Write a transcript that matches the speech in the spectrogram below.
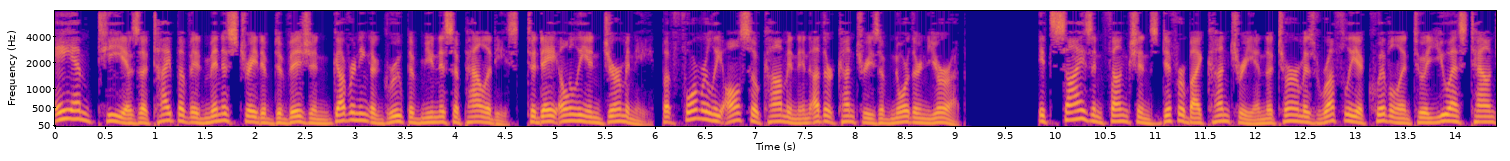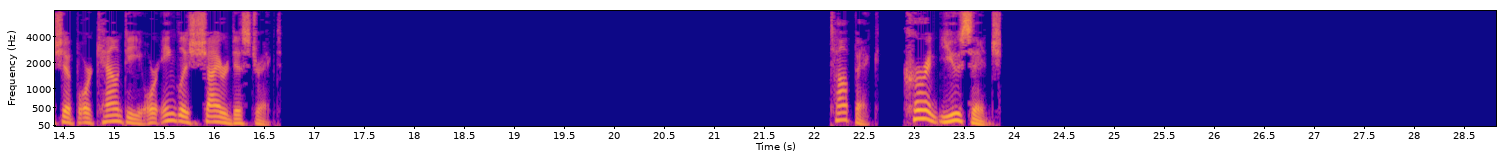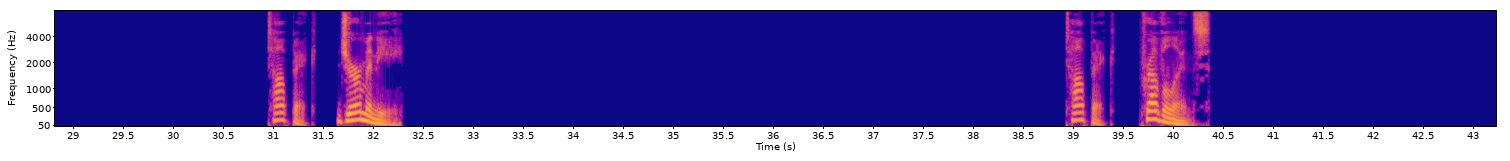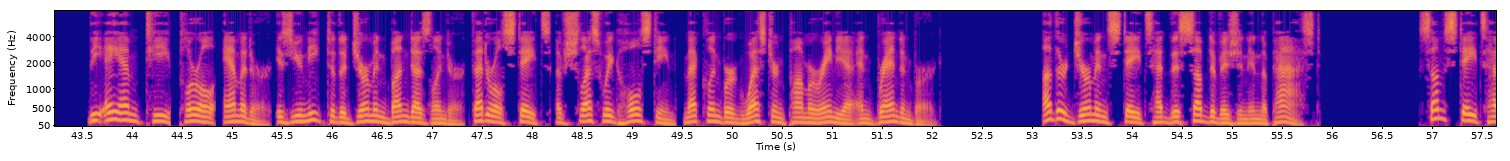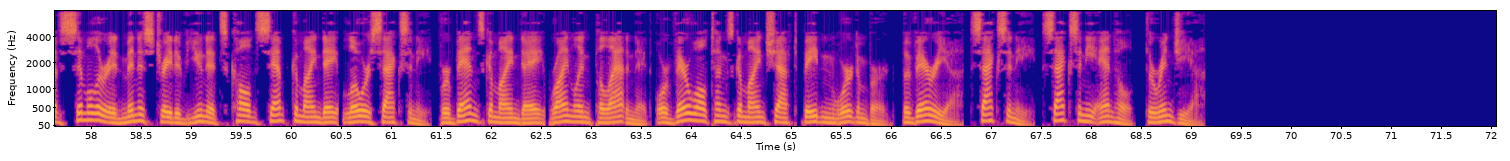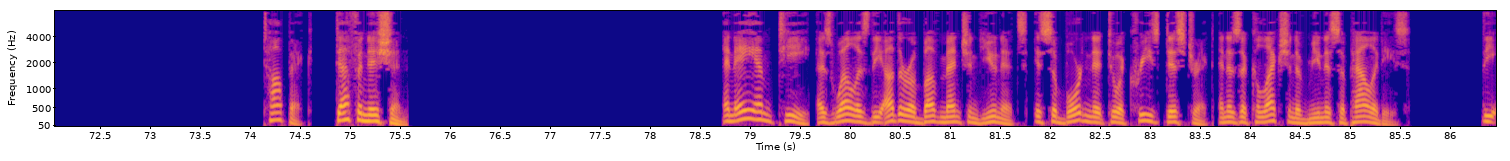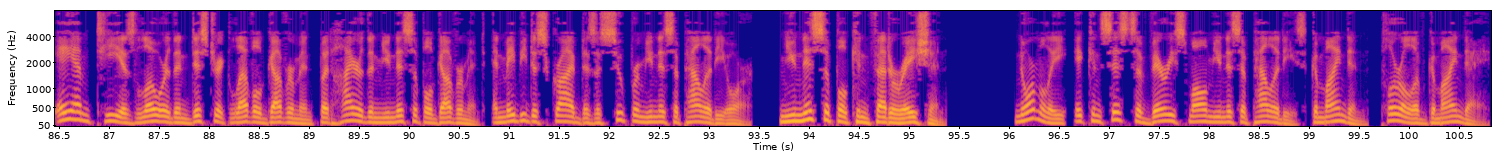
AMT is a type of administrative division governing a group of municipalities, today only in Germany, but formerly also common in other countries of Northern Europe. Its size and functions differ by country and the term is roughly equivalent to a U.S. township or county or English shire district. Current usage Germany Prevalence The AMT plural, Ämter is unique to the German Bundesländer federal states of Schleswig-Holstein, Mecklenburg-Western Pomerania and Brandenburg. Other German states had this subdivision in the past. Some states have similar administrative units called Samtgemeinde Lower Saxony, Verbandsgemeinde Rhineland-Palatinate or Verwaltungsgemeinschaft Baden-Württemberg, Bavaria, Saxony, Saxony-Anhalt, Thuringia. Topic: Definition An AMT, as well as the other above-mentioned units, is subordinate to a Kreis district and is a collection of municipalities. The AMT is lower than district-level government but higher than municipal government, and may be described as a super-municipality or municipal confederation. Normally, it consists of very small municipalities Gemeinden, plural of Gemeinde.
